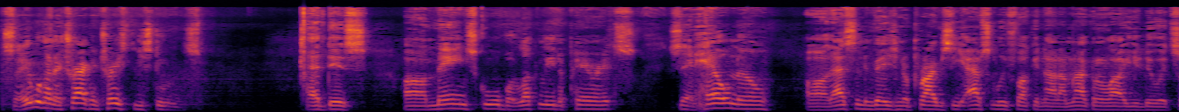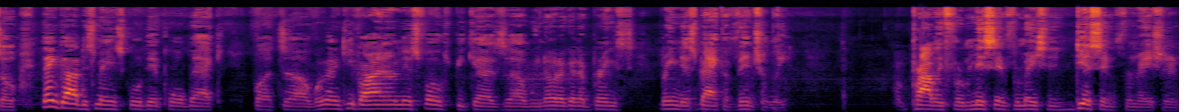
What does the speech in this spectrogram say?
So they were going to track and trace these students at this uh, Maine school, but luckily the parents said, hell no. Uh, that's an invasion of privacy. Absolutely fucking not. I'm not going to allow you to do it. So thank God this main school did pull back. But uh, we're going to keep our eye on this, folks, because uh, we know they're going to bring bring this back eventually. Probably for misinformation and disinformation.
